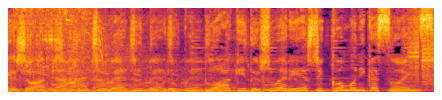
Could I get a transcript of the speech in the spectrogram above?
BJ Rádio Web do Grupo Blog do Juarez de Comunicações.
